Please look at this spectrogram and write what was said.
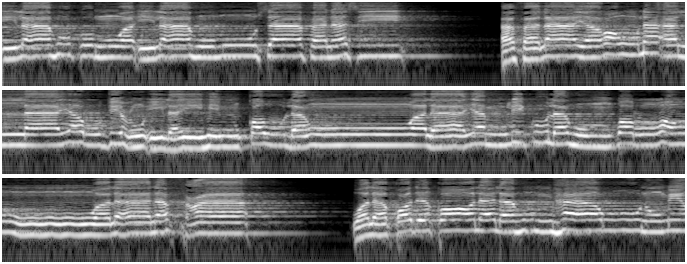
إلهكم وإله موسى فنسي أفلا يرون الا يرجع إليهم قولا ولا يملك لهم ضرا ولا نفعا. ولقد قال لهم هارون من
